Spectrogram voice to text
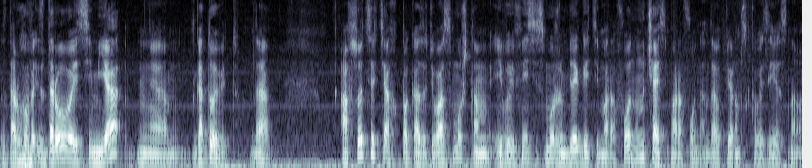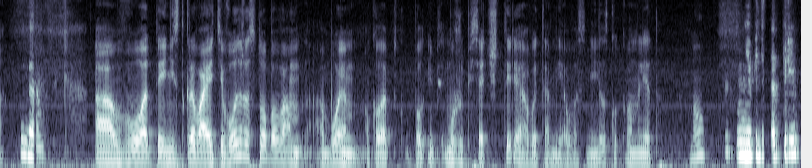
здоровая, здоровая семья э, готовит, да. А в соцсетях показывать, у вас муж там, и вы вместе с мужем бегаете марафон, ну, часть марафона, да, пермского известного. Да. А, вот, и не скрываете возраст оба вам, обоим около, мужу 54, а вы там, я у вас не видел, сколько вам лет. Ну, Мне 53.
